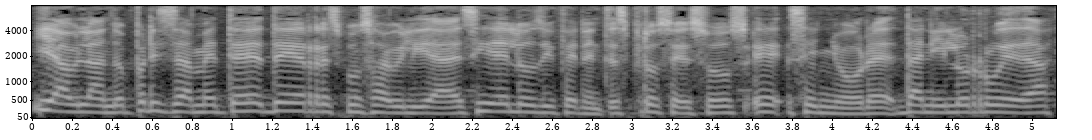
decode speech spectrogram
Y hablando precisamente de responsabilidades y de los diferentes procesos, eh, señor Danilo Rueda,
